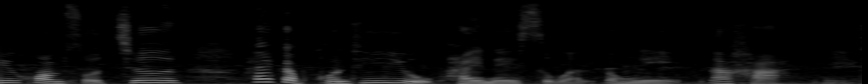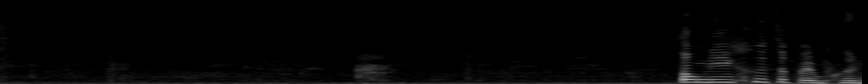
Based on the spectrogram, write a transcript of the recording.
มีความสดชื่นให้กับคนที่อยู่ภายในสวนตรงนี้นะคะนี่ ตรงนี้คือจะเป็นพื้น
